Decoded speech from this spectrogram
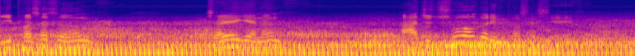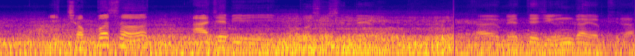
이 버섯은 저에게는 아주 추억어린 버섯이에요. 이 젖버섯 아제비 버섯인데요. 아유, 멧돼지 응가 옆이라.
